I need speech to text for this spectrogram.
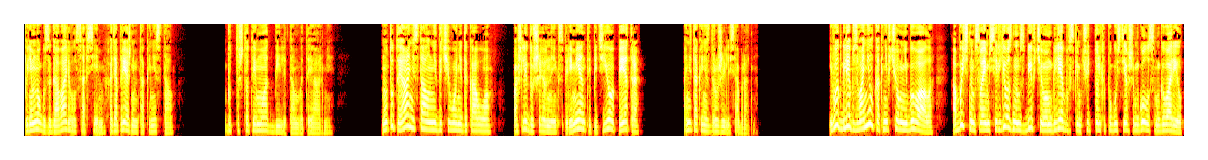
понемногу заговаривал со всеми, хотя прежним так и не стал. Будто что-то ему отбили там, в этой армии. Но тут и Аня стала ни до чего, ни до кого. Пошли душевные эксперименты, питье, Петра. Они так и не сдружились обратно. И вот Глеб звонил, как ни в чем не бывало. Обычным своим серьезным, сбивчивым, глебовским, чуть только погустевшим голосом говорил.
